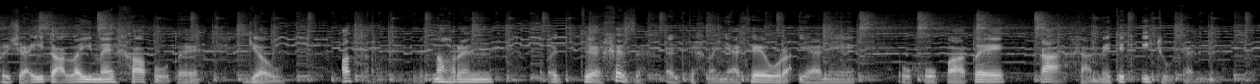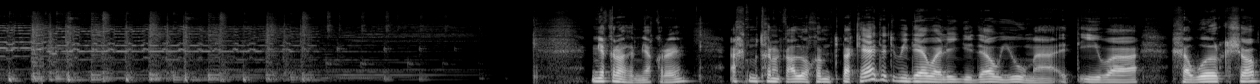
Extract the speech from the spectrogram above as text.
بريشايت عليمة خاطوطة جو أطر بتنهرن تخزخ التخمنياتي ورأياني وخوباطي قا خامتت إيتوتن ميقرا ميقرا. أخت متخنق على خمت بقيادة فيديو لي جداو يوما. إت إيوا خا وركشوب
